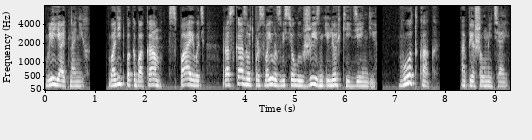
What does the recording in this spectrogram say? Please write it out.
влиять на них, водить по кабакам, спаивать, рассказывать про свою развеселую жизнь и легкие деньги. «Вот как!» — опешил Митяй.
